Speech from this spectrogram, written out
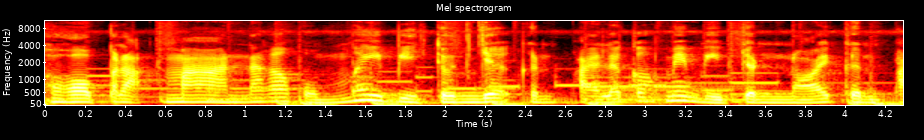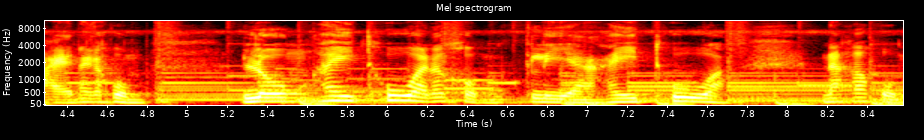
พอประมาณนะครับผมไม่บีบจนเยอะเกินไป แล้วก็ไม่บีบจนน้อยเกินไปนะครับผมลงให้ทั่วนะครับผมเกลี่ยให้ทั่วนะครับผม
